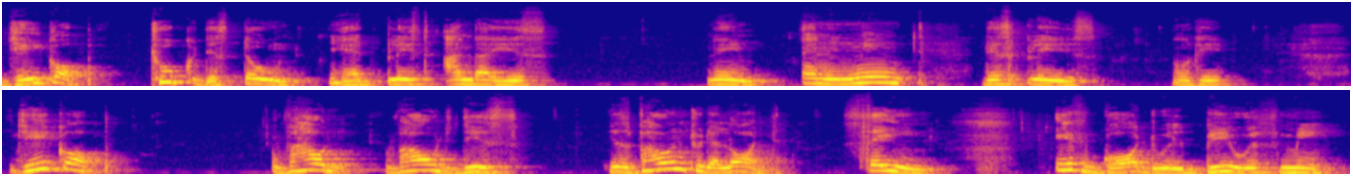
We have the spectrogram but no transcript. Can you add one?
Jacob took the stone he had placed under his name and he named this place. Okay. Jacob vowed vowed this. He's vowing to the Lord, saying, if God will be with me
